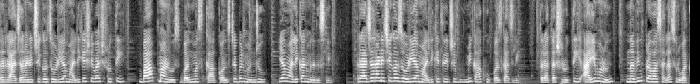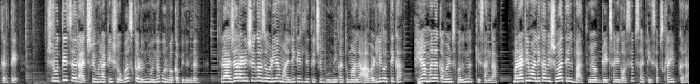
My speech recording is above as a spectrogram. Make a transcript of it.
तर राजा राणीची गजोडी या मालिकेशिवाय श्रुती बाप माणूस बनमस्का कॉन्स्टेबल मंजू या मालिकांमध्ये दिसली. राजा राणीची गजोडी या मालिकेत तिची भूमिका खूपच गाजली. तर आता श्रुती आई म्हणून नवीन प्रवासाला सुरुवात करते. श्रुतीचं राजश्री मराठी शोबसकडून मनपूर्वक अभिनंदन. राजा राणीची गजोडी या मालिकेतली तिची भूमिका तुम्हाला आवडली होती का? हे आम्हाला कमेंट्स मधून नक्की सांगा. मराठी मालिका विश्वातील बातम्या अपडेट्स आणि गॉसिपसाठी सबस्क्राईब करा.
